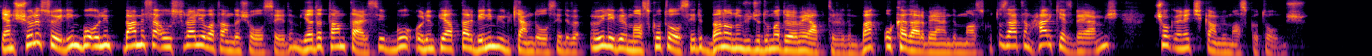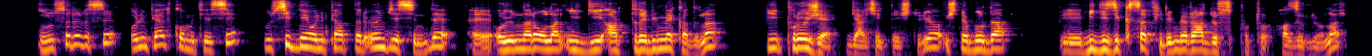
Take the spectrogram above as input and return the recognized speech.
Yani şöyle söyleyeyim bu olimp ben mesela Avustralya vatandaşı olsaydım ya da tam tersi bu olimpiyatlar benim ülkemde olsaydı ve öyle bir maskot olsaydı ben onun vücuduma dövme yaptırırdım. Ben o kadar beğendim maskotu. Zaten herkes beğenmiş. Çok öne çıkan bir maskot olmuş. Uluslararası Olimpiyat Komitesi bu Sydney Olimpiyatları öncesinde e, oyunlara olan ilgiyi arttırabilmek adına bir proje gerçekleştiriyor. İşte burada e, bir dizi kısa film ve radyo spotu hazırlıyorlar.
